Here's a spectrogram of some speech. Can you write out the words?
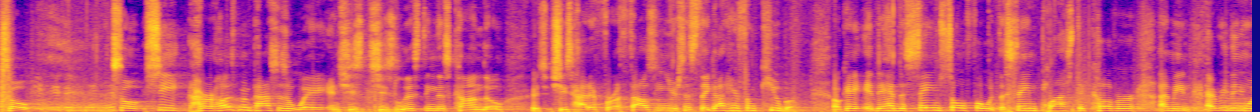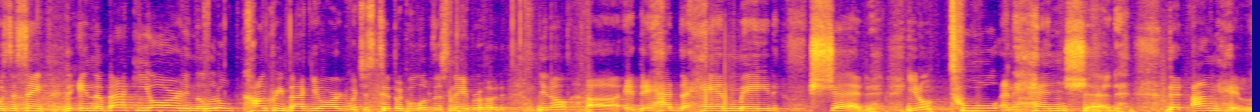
so so she, her husband passes away, and she's she's listing this condo. She's had it for a thousand years since they got here from Cuba. Okay, and they had the same sofa with the same plastic cover. I mean, everything was the same. In the backyard, in the little concrete backyard, which is typical of this neighborhood, you know, uh, it, they had the handmade shed, you know, tool and hen shed that Angel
